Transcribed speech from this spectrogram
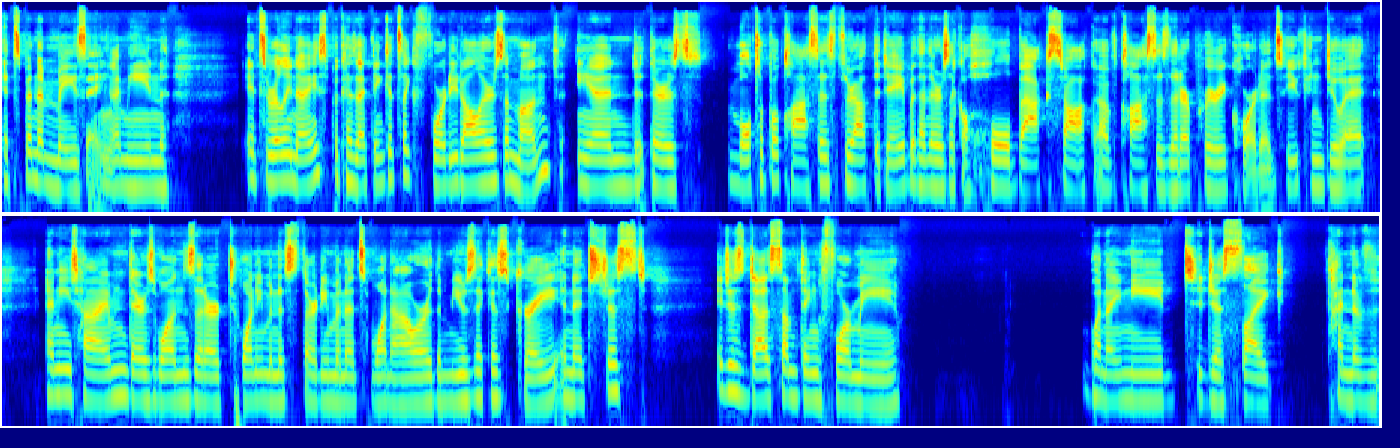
it's been amazing. I mean, it's really nice because I think it's like $40 a month and there's multiple classes throughout the day, but then there's like a whole backstock of classes that are pre recorded. So you can do it anytime. There's ones that are 20 minutes, 30 minutes, one hour. The music is great. And it's just, it just does something for me when I need to just like kind of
